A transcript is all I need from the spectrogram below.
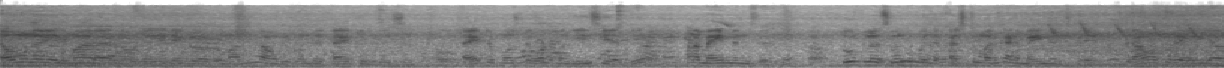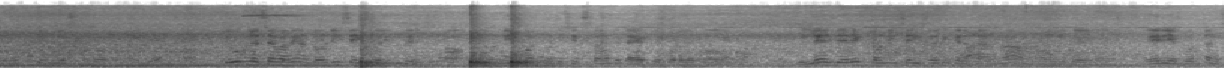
டவுனு இது மாதிரி ஒரு ஏரியாக்களோட மாதிரி அவங்களுக்கு வந்து tyre two plus tyre two mostly ஓட்ட கொஞ்சம் ஈஸியாக இருக்குது ஆனால் மெயின்டெனன்ஸ் இருக்குது டூ ப்ளஸ் வந்து கொஞ்சம் கஷ்டமாக இருக்குது ஆனால் மெயின்டெனன்ஸ் கிடையாது. கிராமப்புற ஏரியாவில் வந்து டூ ப்ளஸ் ஓட்ட மாதிரி டூ ப்ளஸ்ஸே பார்த்தீங்கன்னா டுவெண்ட்டி சைஸ் வரைக்கும் இருக்குது டுவெண்ட்டி ஃபோர் டுவெண்ட்டி சிக்ஸில் வந்து டயர் டூ போட போகும் வில்லேஜ் ஏரியா டுவெண்ட்டி சைஸ் வரைக்கும் இருந்தாங்கன்னா அவங்களுக்கு ஏரியா பொறுத்து அங்கே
